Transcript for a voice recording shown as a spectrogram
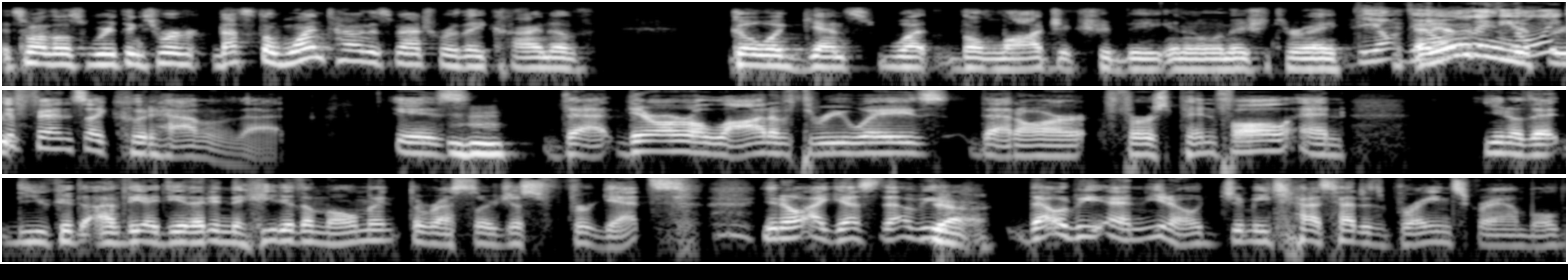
it's one of those weird things where that's the one time in this match where they kind of go against what the logic should be in an elimination three. The, the, the only, the only defense I could have of that is mm-hmm. that there are a lot of three ways that are first pinfall and you know, that you could have the idea that in the heat of the moment, the wrestler just forgets. You know, I guess that would be, yeah. that would be, and you know, Jimmy has had his brain scrambled.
